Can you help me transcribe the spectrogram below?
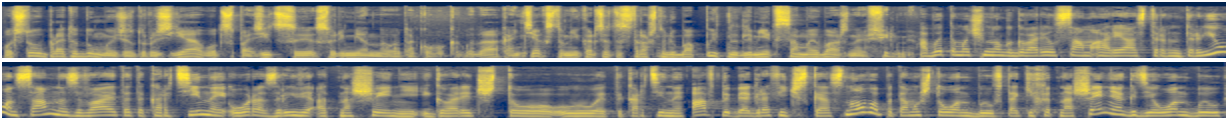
Вот что вы про это думаете, друзья, вот с позиции современного такого как бы, да, контекста? Мне кажется, это страшно любопытно. Для меня это самое важное в фильме. Об этом очень много говорил сам Ари Астер в интервью. Он сам называет это картиной о разрыве отношений и говорит, что у этой картины автобиографическая основа, потому что он был в таких отношениях, где он был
